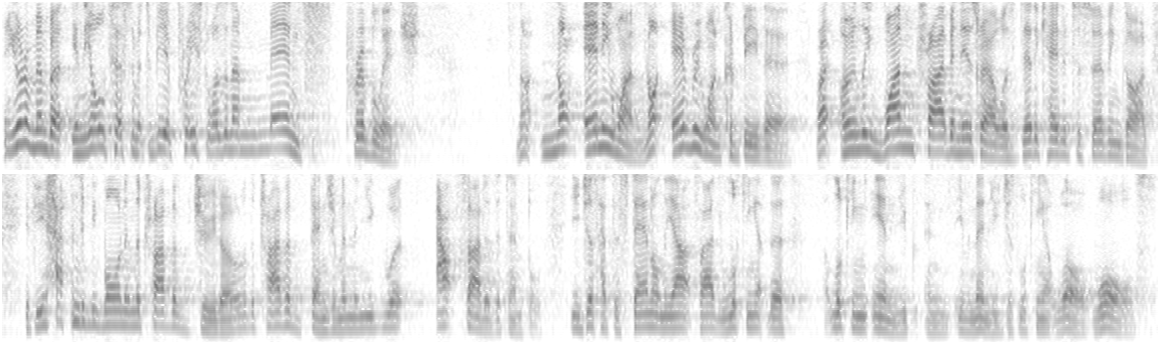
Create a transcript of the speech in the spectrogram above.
And you remember in the Old Testament, to be a priest was an immense privilege. Not, not anyone, not everyone could be there, right? Only one tribe in Israel was dedicated to serving God. If you happened to be born in the tribe of Judah or the tribe of Benjamin, then you were outside of the temple. You just had to stand on the outside looking at the looking in, you, and even then you're just looking at wall, walls,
